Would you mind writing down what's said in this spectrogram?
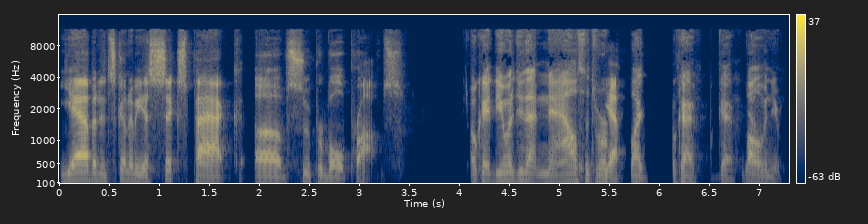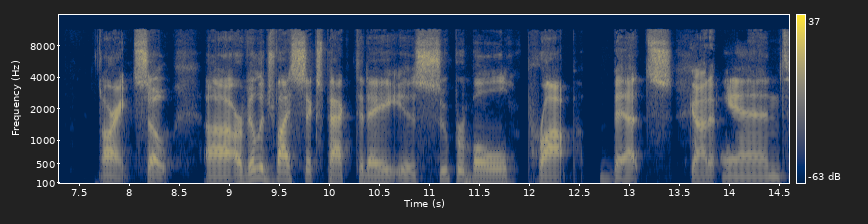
yeah but it's going to be a six pack of super bowl props Okay. Do you want to do that now since we're Yeah. like, okay, okay, following you. All right so uh, our village vice six pack today is super bowl prop bets Got it. And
